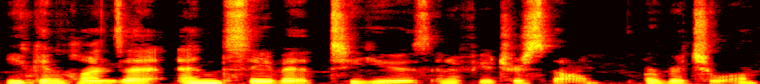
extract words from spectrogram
You can cleanse it and save it to use in a future spell or ritual.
